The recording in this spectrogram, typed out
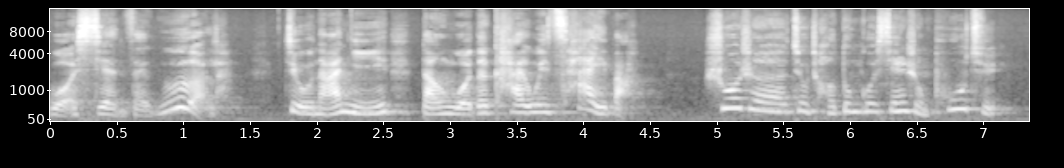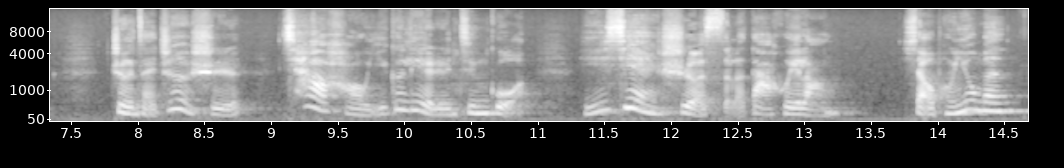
我现在饿了，就拿你当我的开胃菜吧。”说着就朝东郭先生扑去。正在这时，恰好一个猎人经过，一箭射死了大灰狼。小朋友们，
